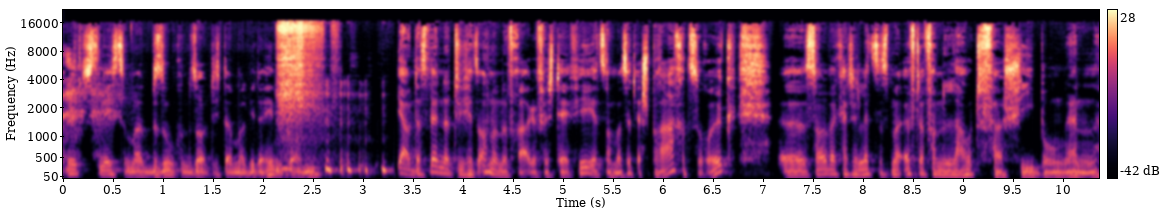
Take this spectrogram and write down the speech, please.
Will ich das nächste Mal besuchen, sollte ich da mal wieder hinkommen. Ja, und das wäre natürlich jetzt auch noch eine Frage für Steffi. Jetzt nochmal zu der Sprache zurück. Äh, Solberg hatte letztes Mal öfter von Lautverschiebungen.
